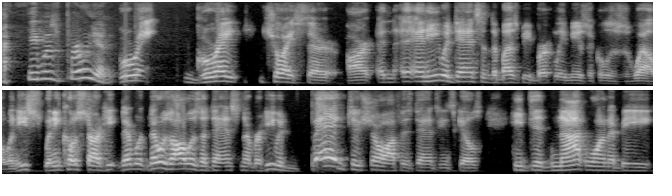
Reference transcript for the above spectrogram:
He was brilliant. great great choice there art and and he would dance in the busby berkeley musicals as well when he when he co-starred he there was there was always a dance number he would beg to show off his dancing skills he did not want to be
